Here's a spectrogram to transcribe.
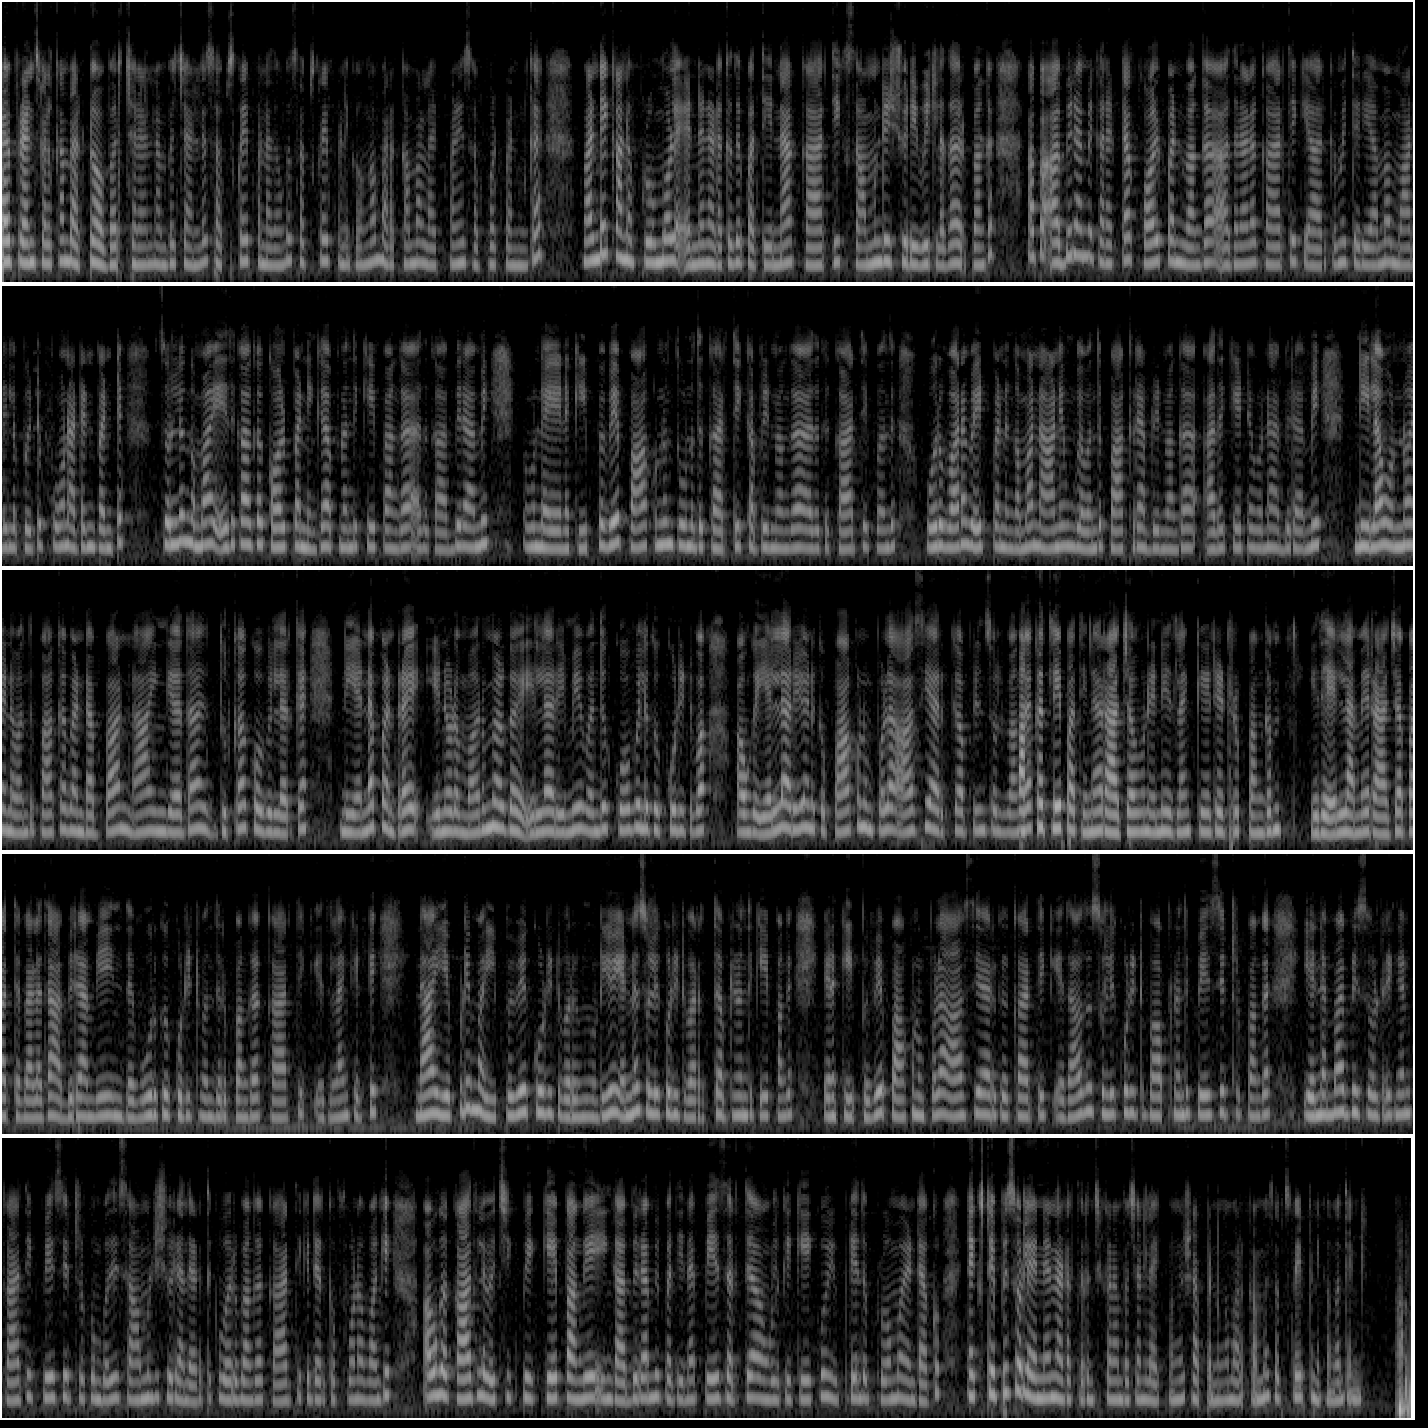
Hi friends welcome back to our channel நம்ம சேனலை subscribe பண்ணாதவங்க சப்ஸ்கிரைப் பண்ணிக்கோங்க. மறக்காமல் லைக் பண்ணி சப்போர்ட் பண்ணுங்கள் மண்டேக்கான ப்ரோமோவில் என்ன நடக்குது பார்த்தீங்கன்னா கார்த்திக் சாமுண்டீஸ்வரி வீட்டில் தான் இருப்பாங்க. அப்போ அபிராமி கரெக்டாக கால் பண்ணுவாங்க. அதனால் கார்த்திக் யாருக்குமே தெரியாமல் மாடியில் போயிட்டு ஃபோன் அட்டன் பண்ணிட்டு சொல்லுங்கம்மா எதுக்காக கால் பண்ணீங்க? அப்படின்னு வந்து கேட்பாங்க. அதுக்கு அபிராமி உன்னை எனக்கு இப்போவே பார்க்கணுன்னு தோணுது கார்த்திக் அப்படின்வாங்க அதுக்கு கார்த்திக் வந்து ஒரு வாரம் வெயிட் பண்ணுங்கம்மா நானே உங்களை வந்து பார்க்குறேன் அப்படின்வாங்க அதை கேட்ட உடனே அபிராமி நீலாம் ஒன்றும் என்னை வந்து பார்க்க வேண்டாம்ப்பா. நான் இங்கே தான் துர்கா கோவிலில் இருக்கேன் நீ என்ன பண்ணுற என்னோட மருமகள் எல்லாரையுமே வந்து கோவிலுக்கு கூட்டிகிட்டு வா. அவங்க எல்லாரையும் எனக்கு பார்க்கணும் போல் ஆசையாக இருக்குது அப்படின்னு சொல்லுவாங்க. பக்கத்துலேயே பார்த்தீங்கன்னா ராஜாவும் நின்று இதெல்லாம் கேட்டுட்டு இருப்பாங்க. இது எல்லாமே ராஜா பார்த்த வேலை தான். அபிராமியே இந்த ஊருக்கு கூட்டிகிட்டு வந்திருப்பாங்க. கார்த்திக் இதெல்லாம் கேட்டு நான் எப்படிம்மா இப்போவே கூட்டிகிட்டு வர முடியும்? என்ன சொல்லி கூட்டிகிட்டு வரது அப்படின்னு வந்து கேட்பாங்க. எனக்கு இப்போவே பார்க்கணும் போல் ஆசையாக இருக்குது கார்த்திக். ஏதாவது சொல்லி கூட்டிகிட்டு வா அப்படின்னு வந்து பேசிகிட்டு இருப்பாங்க. என்னம்மா இப்படி சொல்கிறீங்கன்னு கார்த்திக் பேசிகிட்டு இருக்கும்போதே சாமுண்டீஸ்வரி அந்த இடத்துக்கு வருவாங்க. கார்த்திக்கிட்ட இருக்க ஃபோனை வாங்கி அவங்க காதில் வச்சு கேட்பாங்க. இங்கே அபிராமி பார்த்தீங்கன்னா பேசுறது அவங்களுக்கு கேட்கும். இப்படி இந்த ப்ரோமோ எண்டாக்கும் நெக்ஸ்ட் எபிசோடில் என்ன நடக்கு தெரிஞ்சுக்க நம்ம சேனல் லைக் பண்ணுங்கள் ஷேர் பண்ணுங்கள் மறக்காமல் சப்ஸ்கிரைப் பண்ணிக்கோங்க. தேங்க்யூ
